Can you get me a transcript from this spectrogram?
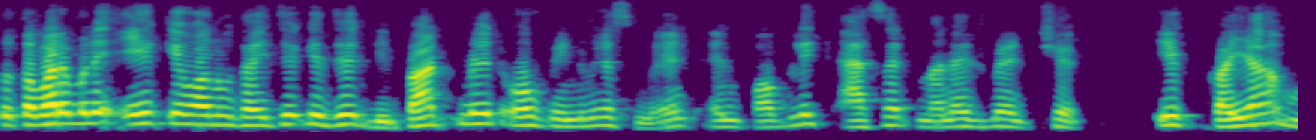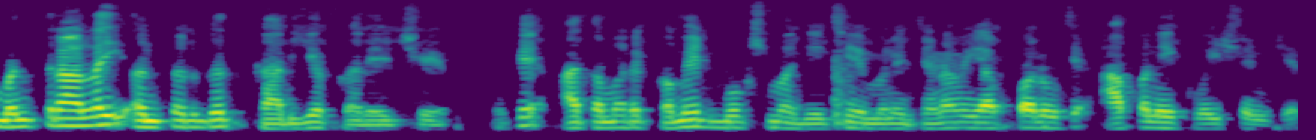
તો તમારે મને એ કહેવાનું થાય છે કે જે department of investment and public asset management છે એ કયા મંત્રાલય અંતર્ગત કાર્ય કરે છે? ઓકે આ તમારે કમેન્ટ બોક્સમાં જે છે મને જણાવી આપવાનું છે. આ પણ એક ક્વેશ્ચન છે.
